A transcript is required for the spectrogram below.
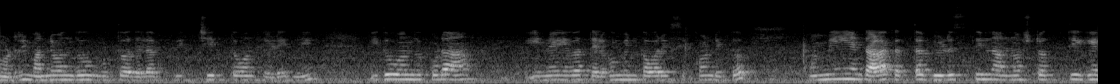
ನೋಡ್ರಿ, ಮೊನ್ನೆ ಒಂದು ಮುತ್ತು ಅದೆಲ್ಲ ಬಿಚ್ಚಿತ್ತು ಅಂತ ಹೇಳಿದ್ನಿ. ಇದು ಒಂದು ಕೂಡ ಇನ್ನೇ ಈಗ ತೆಲುಗುಂಬಿನ ಕವರಿಗೆ ಸಿಕ್ಕೊಂಡಿತ್ತು. ಮಮ್ಮಿ ಅಂತ ಅಳಕತ್ತ ಬಿಡಿಸ್ತೀನಿ ಅನ್ನೋಷ್ಟೊತ್ತಿಗೆ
